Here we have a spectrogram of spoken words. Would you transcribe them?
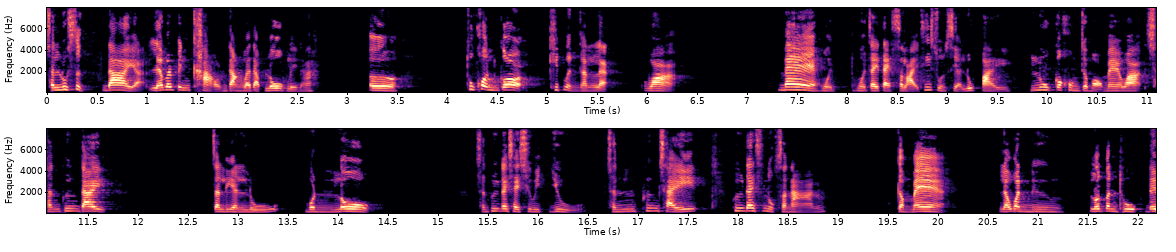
ฉันรู้สึกได้อะแล้วมันเป็นข่าวดังระดับโลกเลยนะ เออ ทุกคนก็คิดเหมือนกันแหละว่าแม่หัวหัวใจแตกสลายที่สูญเสียลูกไป ลูกก็คงจะบอกแม่ว่า ฉันเพิ่งได้จะเรียนรู้บนโลก ฉันเพิ่งได้ใช้ชีวิตอยู่ ฉันเพิ่งใช้เพิ่งได้สนุกสนานกับแม่ แล้ววันหนึ่งรถบรรทุกได้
